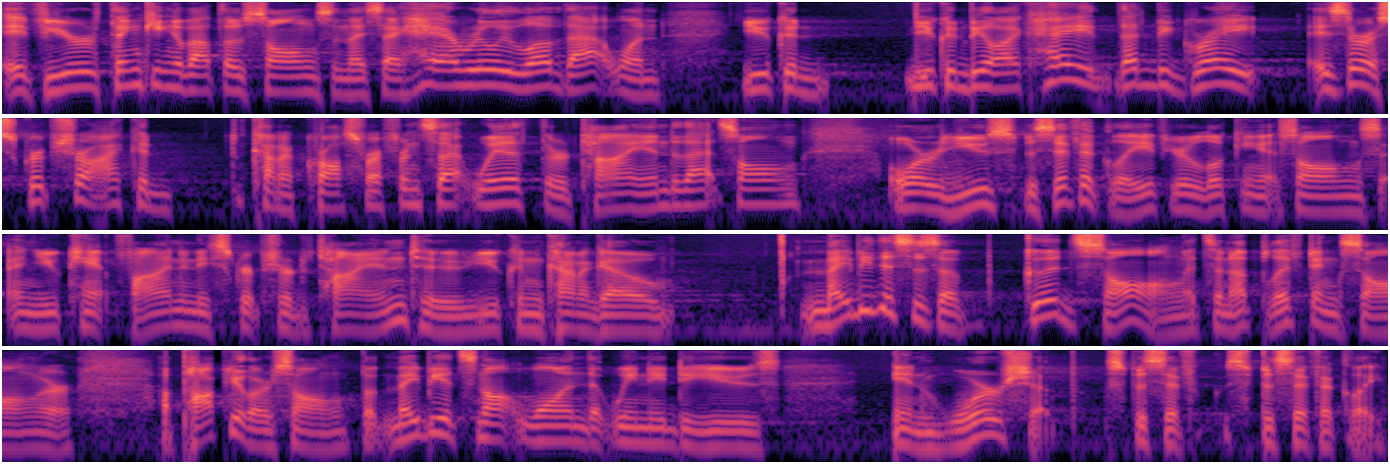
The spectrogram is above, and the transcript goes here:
if you're thinking about those songs and they say, Hey, I really love that one, you could you could be like, Hey, that'd be great. Is there a scripture I could kind of cross reference that with or tie into that song? Or use specifically if you're looking at songs and you can't find any scripture to tie into you can kind of go maybe this is a good song. It's an uplifting song or a popular song but maybe it's not one that we need to use in worship specific, specifically.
